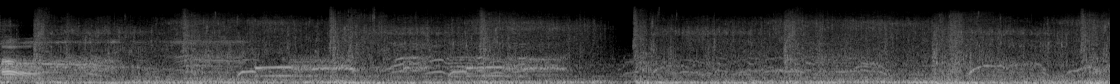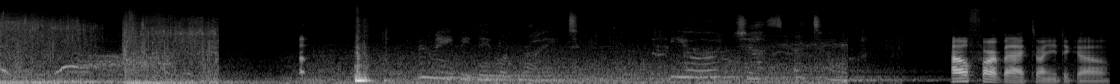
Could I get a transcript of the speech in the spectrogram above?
Oh. Maybe they were right. You're just a toy. How far back do I need to go?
